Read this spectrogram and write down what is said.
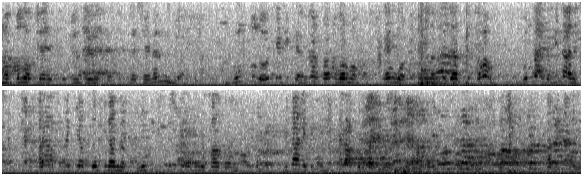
Mutluluk şey, şey şeyleri mi diyor? mutluluğu tetikleyen dört tane hormon var. Endorfin, bunların da cazip, tamam mı? Bunlar da bir tanesi hayatındaki yaptığın planlar olumlu gitmesi sonucunda salgılanan hormon. Bir tanesi fiziksel aktivite. Ha bir tanesi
